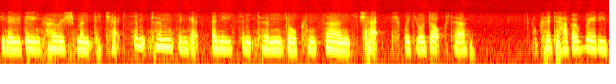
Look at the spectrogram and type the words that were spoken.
you know the encouragement to check symptoms and get any symptoms or concerns checked with your doctor could have a really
